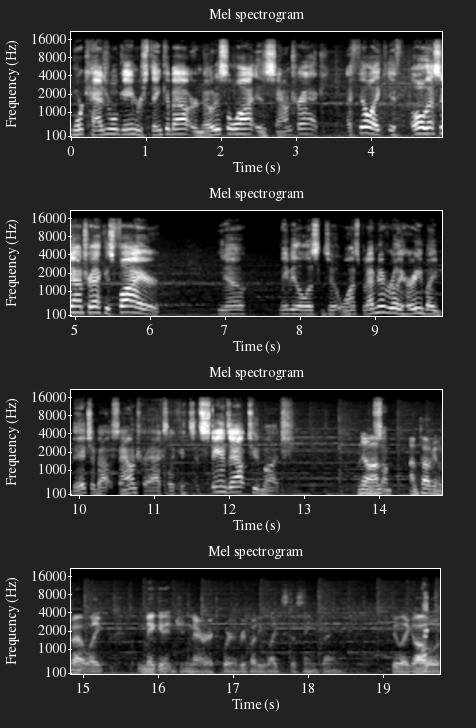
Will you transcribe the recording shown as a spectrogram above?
more casual gamers think about or notice a lot? Is soundtrack. I feel like if oh that soundtrack is fire, you know, maybe they'll listen to it once. But I've never really heard anybody bitch about soundtracks. Like it, it stands out too much. No, I'm some- I'm talking about like making it generic where everybody likes the same thing. Be like, oh,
